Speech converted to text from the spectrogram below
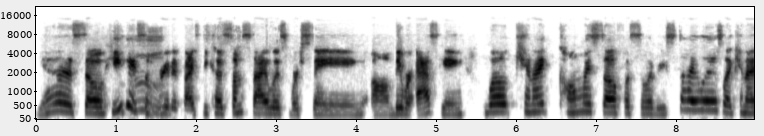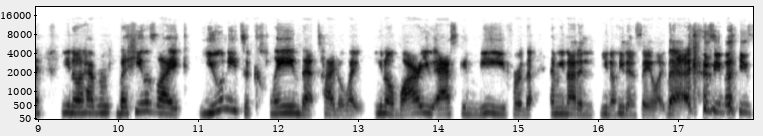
Yes, so he gave some mm. great advice because some stylists were saying, um, they were asking, well, can I call myself a celebrity stylist? Like, can I, you know, have, but he was like, you need to claim that title. Like, you know, why are you asking me for that? I mean, not in, you know, he didn't say it like that because, you know, he's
